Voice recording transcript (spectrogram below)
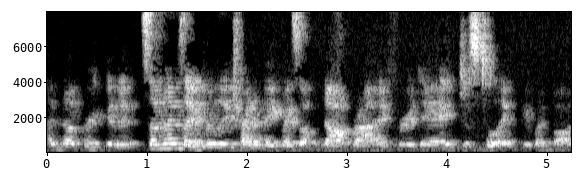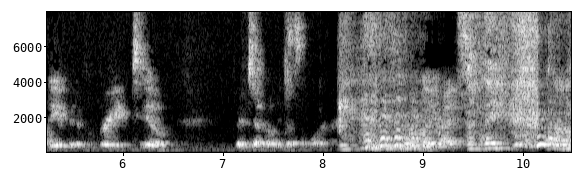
I'm not very good at. Sometimes I really try to make myself not ride for a day just to like give my body a bit of a break too. But it generally doesn't work. Normally write something. Um,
